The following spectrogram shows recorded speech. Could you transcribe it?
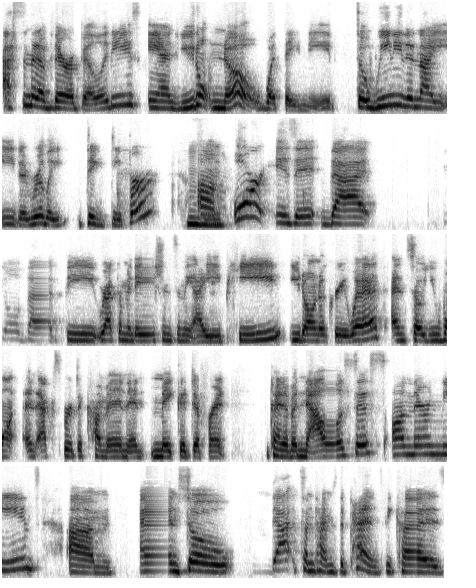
estimate of their abilities and you don't know what they need. So we need an IE to really dig deeper. Mm-hmm. Um, or is it that feel that the recommendations in the IEP you don't agree with, and so you want an expert to come in and make a different kind of analysis on their needs? Um, and so that sometimes depends because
